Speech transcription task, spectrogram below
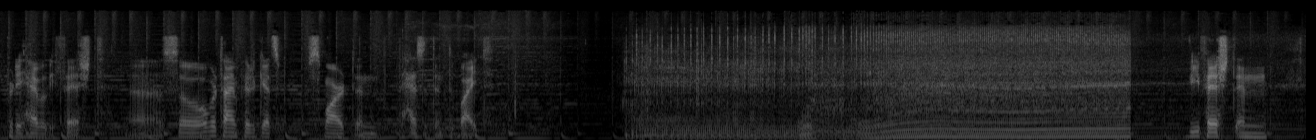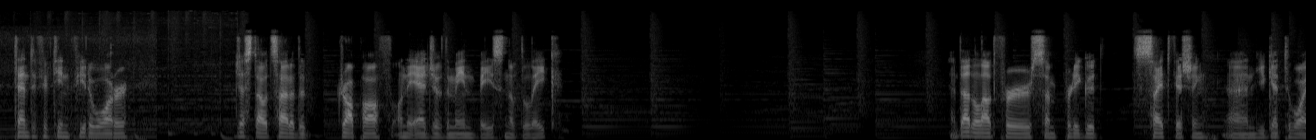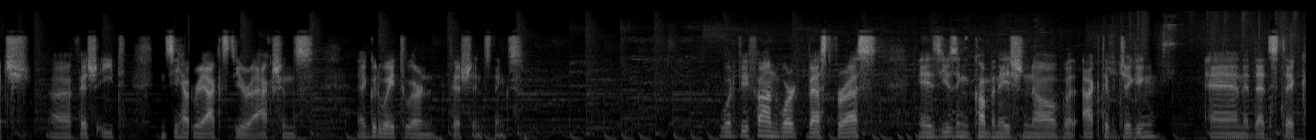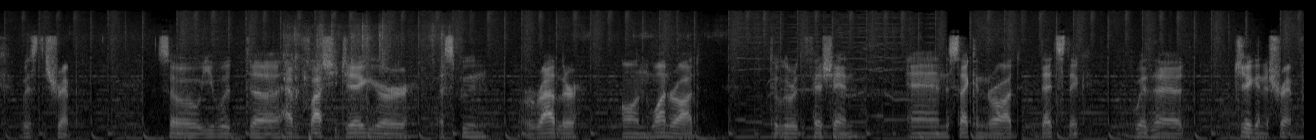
pretty heavily fished. Uh, so over time fish gets smart and hesitant to bite. We fished in 10 to 15 feet of water just outside of the drop off on the edge of the main basin of the lake. And that allowed for some pretty good sight fishing and you get to watch uh, fish eat and see how it reacts to your actions. A good way to learn fish instincts. What we found worked best for us is using a combination of active jigging and a dead stick with the shrimp. So you would uh, have a flashy jig or a spoon or a rattler on one rod to lure the fish in and the second rod, dead stick, with a jig and a shrimp.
